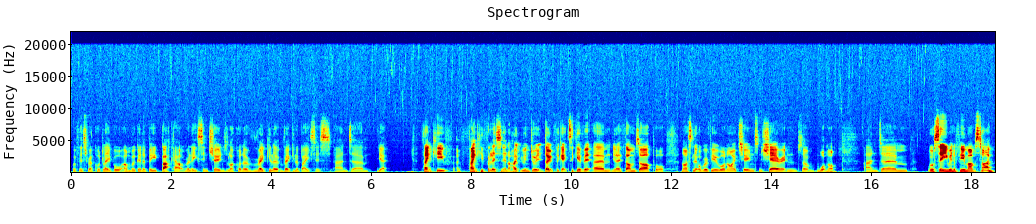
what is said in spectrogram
with this record label, and we're going to be back out releasing tunes like on a regular regular basis. And um, yeah, thank you, thank you for listening. I hope you enjoyed it. Don't forget to give it, um, you know, thumbs up or nice little review on iTunes and share it and so whatnot. And um, we'll see you in a few months' time.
